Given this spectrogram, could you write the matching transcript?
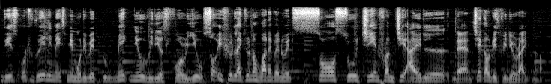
this would really makes me motivate to make new videos for you. So if you'd like to know what happened with Seo Soo-jin from (G)I-DLE then check out this video right now.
